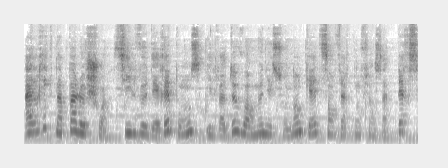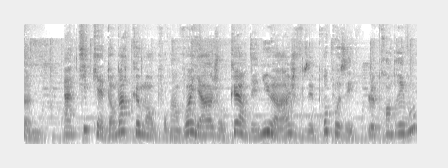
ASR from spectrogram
Alric n'a pas le choix. S'il veut des réponses, il va devoir mener son enquête sans faire confiance à personne. Un ticket d'embarquement pour un voyage au cœur des nuages vous est proposé. Le prendrez-vous?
